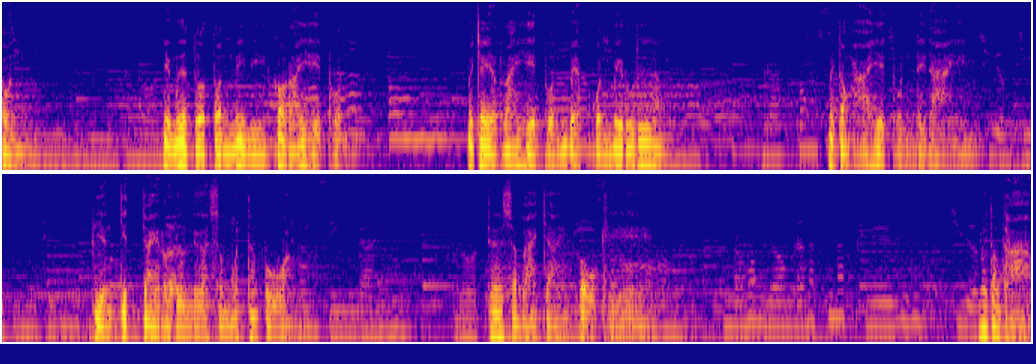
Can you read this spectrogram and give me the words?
ตนในเมื่อตัวตนไม่มีก็ไร้เหตุผล ไม่ใช่ไร้เหตุผลแบบคนไม่รู้เรื่อง ไม่ต้องหาเหตุผลใด ๆ เพียงจิตใจเราอยู่เหนือสมมุติทั้งปวง ธอสบายใจก็โอเค ไม่ต้องถาม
